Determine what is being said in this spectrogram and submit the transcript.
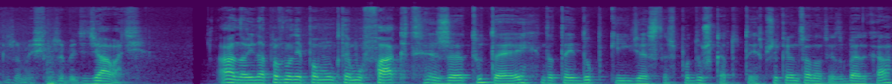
Także myślę, że będzie działać. A no i na pewno nie pomógł temu fakt, że tutaj do tej dupki, gdzie jest też poduszka, tutaj jest przykręcona, to jest belka,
